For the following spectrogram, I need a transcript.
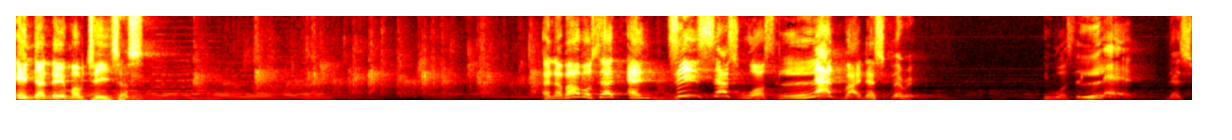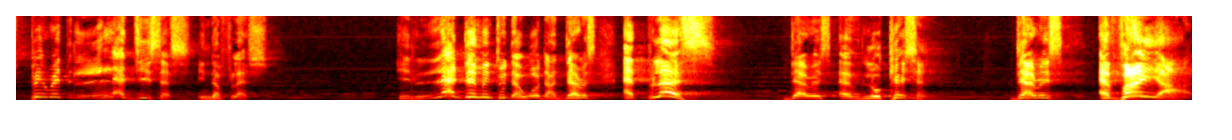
In the name of Jesus. And the Bible said, and Jesus was led by the Spirit. He was led. The Spirit led Jesus in the flesh. He led him into the water. There is a place, there is a location, there is a vineyard.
